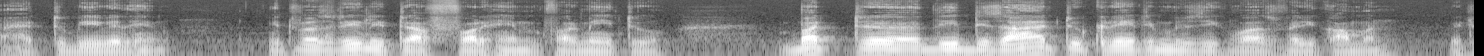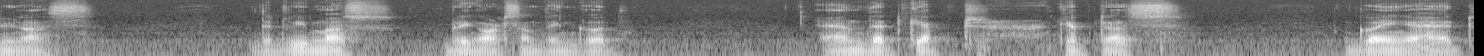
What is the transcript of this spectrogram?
I had to be with him. It was really tough for him, for me too. But uh, the desire to create a music was very common between us, that we must bring out something good, and that kept kept us going ahead.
